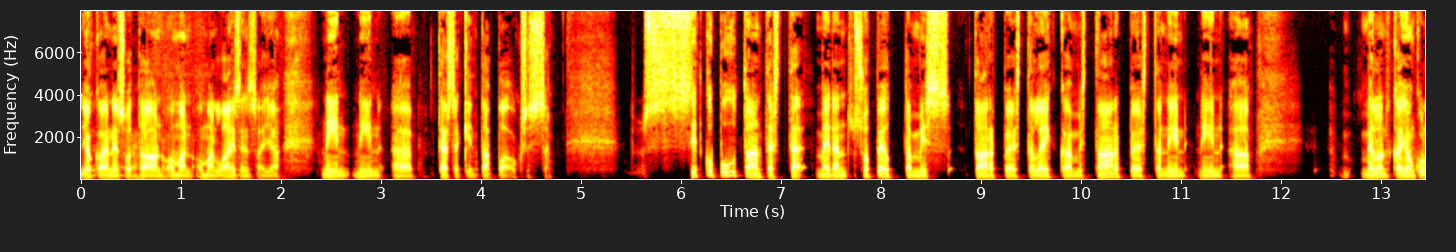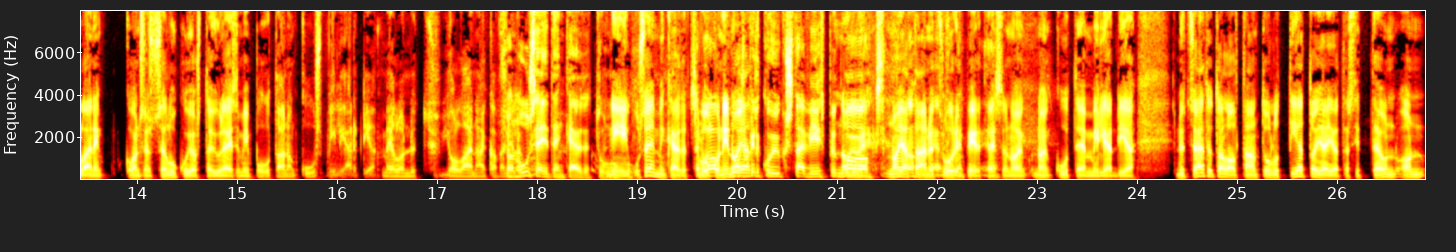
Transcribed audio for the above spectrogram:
jokainen sota on oman, omanlaisensa ja niin, niin äh, tässäkin tapauksessa. Sitten kun puhutaan tästä meidän sopeuttamistarpeesta, leikkaamistarpeesta, niin, niin äh, meillä on nyt kai jonkunlainen konsensus. Se luku, josta yleisemmin puhutaan, on 6 miljardia. Meillä on nyt jollain aikavälillä. Se on useiten käytetty luku. Niin, useimmin käytetty se luku. Niin 6,1 tai 5,9. No, nojataan nyt suurin piirtein noin, noin 6 miljardia. Nyt säätötalolta on tullut tietoja, joita sitten on, on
